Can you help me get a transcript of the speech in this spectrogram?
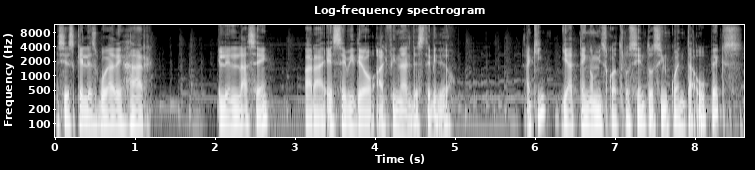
Así es que les voy a dejar el enlace para ese video al final de este video. Aquí ya tengo mis 450 UPEX.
